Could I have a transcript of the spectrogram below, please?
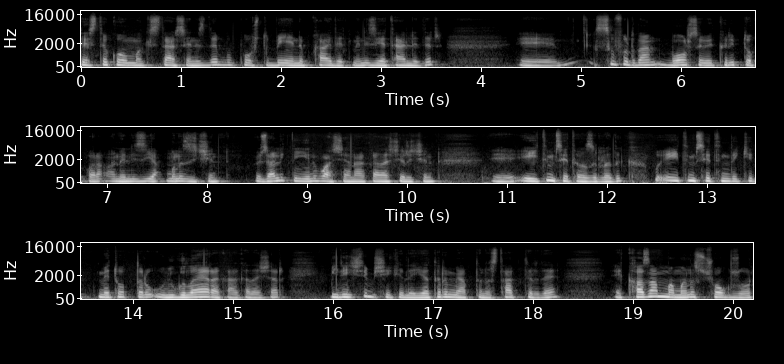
Destek olmak isterseniz de bu postu beğenip kaydetmeniz yeterlidir. E, sıfırdan borsa ve kripto para analizi yapmanız için özellikle yeni başlayan arkadaşlar için e, eğitim seti hazırladık. Bu eğitim setindeki metotları uygulayarak arkadaşlar bilinçli bir şekilde yatırım yaptığınız takdirde e, kazanmamanız çok zor.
